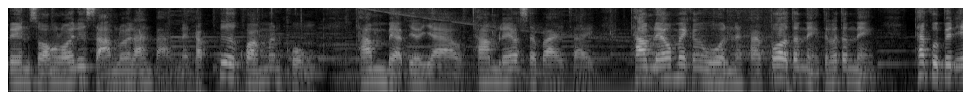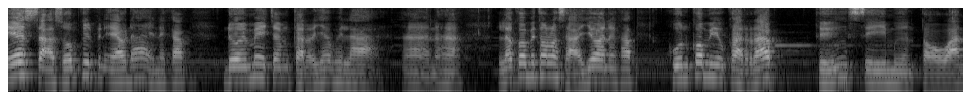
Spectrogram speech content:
เป็น 200 หรือ 300 ล้านบาทนะครับเพื่อความมั่นคงทำแบบยาวๆทำแล้วสบายใจทำแล้วไม่กังวลนะครับก็ตำแหน่งแต่ละตำแหน่ง ถ้าคุณเป็น S สะสมขึ้นเป็น L ได้นะครับโดยไม่จำกัดระยะเวลาอ่านะฮะแล้วก็ไม่ต้องรักษายอดนะครับ คุณก็มีโอกาสรับ ถึง 40,000 ต่อวัน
